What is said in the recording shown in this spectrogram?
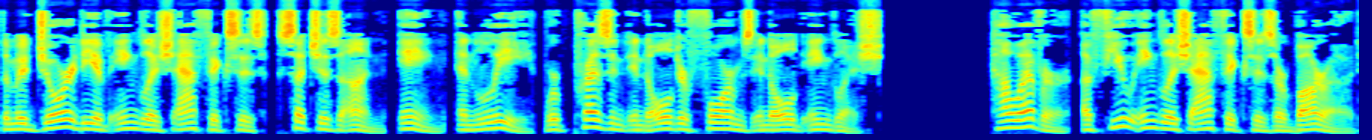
The majority of English affixes, such as un, ing, and li, were present in older forms in Old English. However, a few English affixes are borrowed.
